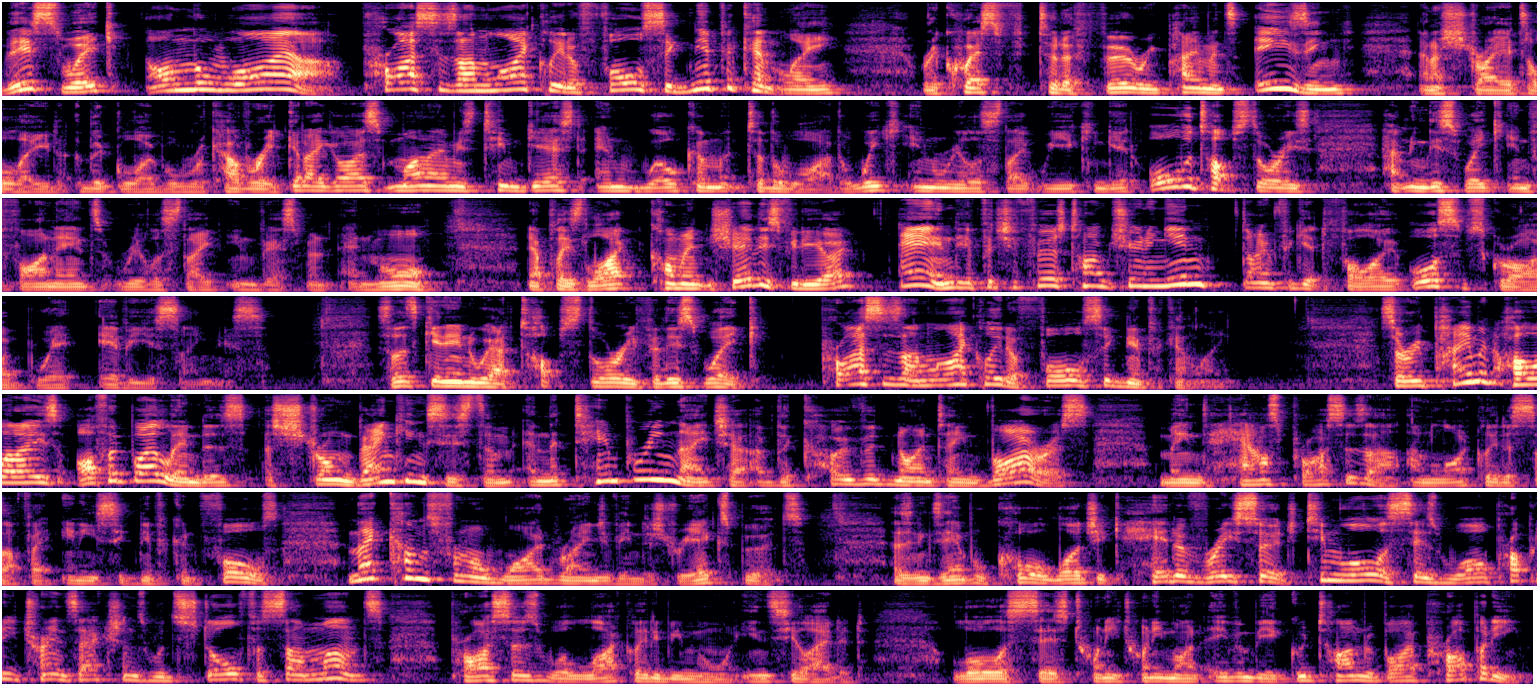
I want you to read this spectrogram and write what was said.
This week on The Wire, prices unlikely to fall significantly, requests to defer repayments easing, and Australia to lead the global recovery. G'day guys, my name is Tim Guest and welcome to The Wire, the week in real estate where you can get all the top stories happening this week in finance, real estate, investment and more. Now please like, comment, share this video, and if it's your first time tuning in, don't forget to follow or subscribe wherever you're seeing this. So let's get into our top story for this week. Prices unlikely to fall significantly. So repayment holidays offered by lenders, a strong banking system and the temporary nature of the COVID-19 virus means house prices are unlikely to suffer any significant falls. And that comes from a wide range of industry experts. As an example, CoreLogic head of research Tim Lawless says while property transactions would stall for some months, prices were likely to be more insulated. Lawless says 2020 might even be a good time to buy property.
